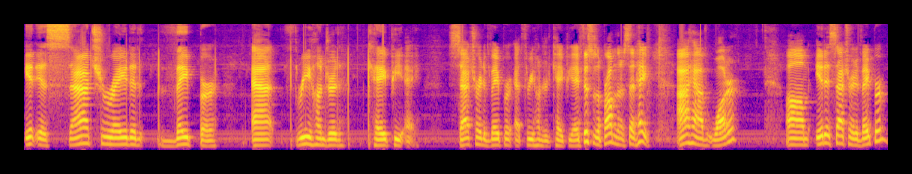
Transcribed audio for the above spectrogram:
it is saturated vapor at 300 kPa. Saturated vapor at 300 kPa. If this was a problem, then I said, hey, I have water. Um, it is saturated vapor.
